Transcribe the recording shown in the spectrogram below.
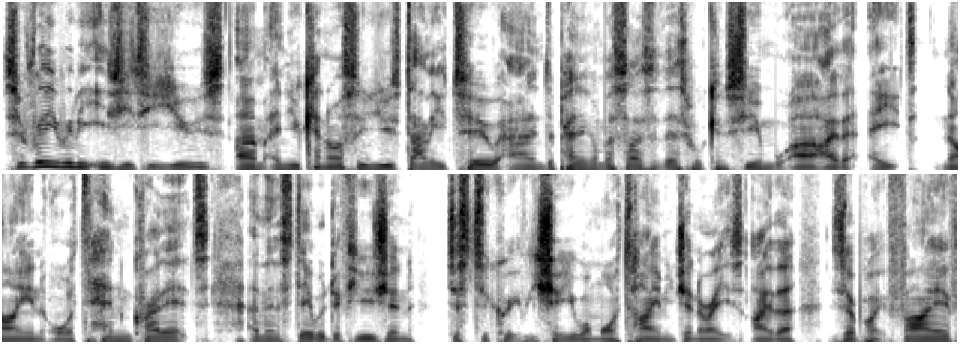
So really, really easy to use. Um, and you can also use DALL-E 2, and depending on the size of this, will consume uh, either 8, 9, or 10 credits. And then Stable Diffusion, just to quickly show you one more time, generates either 0.5,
